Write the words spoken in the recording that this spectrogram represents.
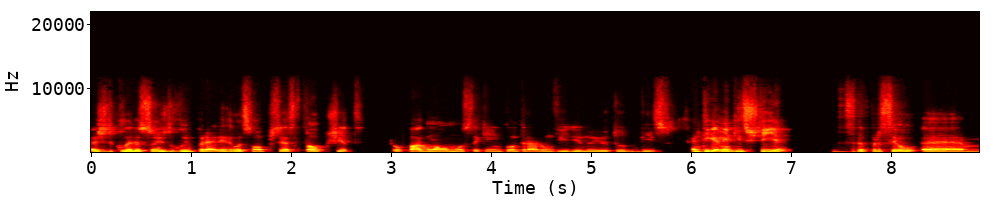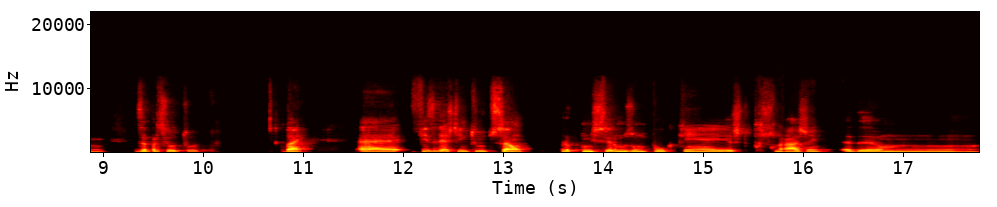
as declarações de Rui Pereira em relação ao processo de Alcochete, eu pago um almoço a quem encontrar um vídeo no YouTube disso. Antigamente existia, desapareceu, desapareceu tudo. Bem, uh, fiz esta introdução para conhecermos um pouco quem é este personagem de, um,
